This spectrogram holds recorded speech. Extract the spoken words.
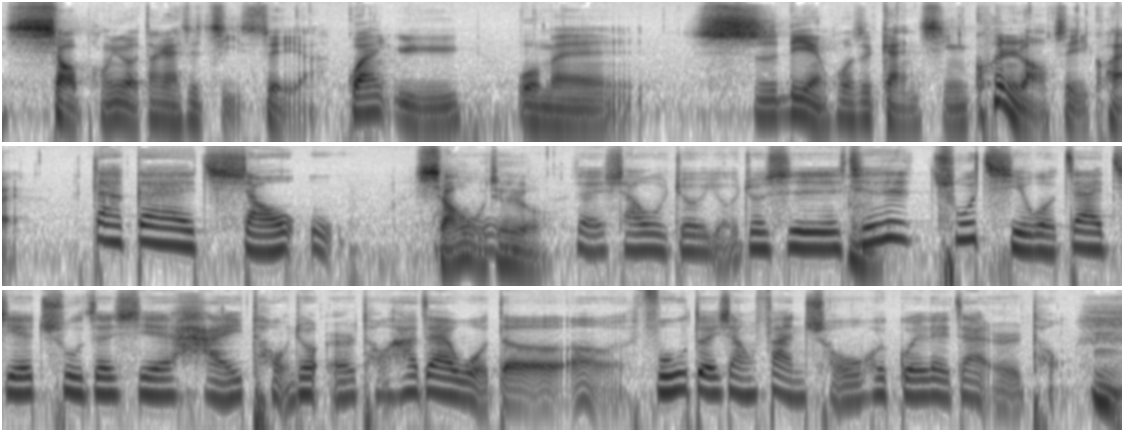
小朋友大概是几岁啊？关于我们失恋或是感情困扰这一块，大概小五。小五就有，对，小五就有，就是其实初期我在接触这些孩童，嗯、就儿童，他在我的呃服务对象范畴，我会归类在儿童。嗯，嗯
